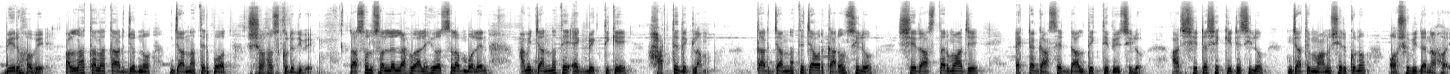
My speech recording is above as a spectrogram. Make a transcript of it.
বের হবে, আল্লাহ তালা তার জন্য জান্নাতের পথ সহজ করে দিবে। রাসূল সাল্লাল্লাহু আলহি আসসালাম বলেন, আমি জান্নাতে এক ব্যক্তিকে হাঁটতে দেখলাম। তার জান্নাতে যাওয়ার কারণ ছিল, সে রাস্তার মাঝে একটা গাছের ডাল দেখতে পেয়েছিল আর সেটা সে কেটেছিল যাতে মানুষের কোনো অসুবিধা না হয়।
